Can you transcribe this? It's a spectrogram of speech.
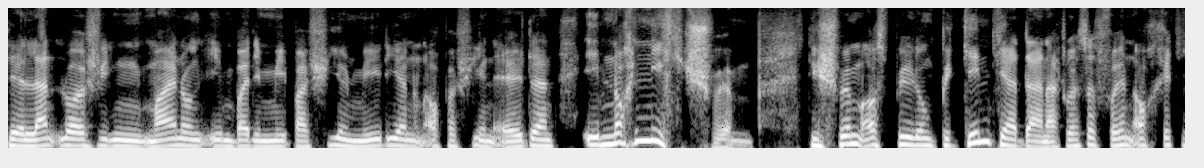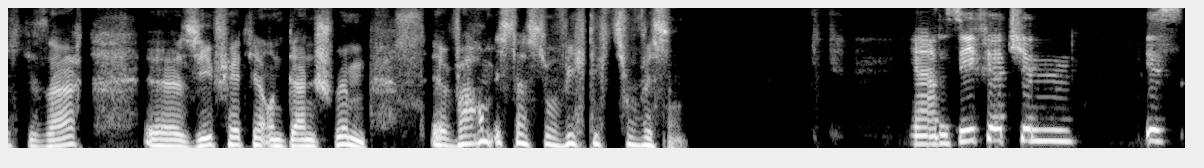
der landläufigen Meinung eben bei, den, bei vielen Medien und auch bei vielen Eltern eben noch nicht schwimmen. Die Schwimmausbildung beginnt ja danach. Du hast das vorhin auch richtig gesagt. Äh, Seepferdchen und dann schwimmen. Äh, warum ist das so wichtig zu wissen? Ja, das Seepferdchen ist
